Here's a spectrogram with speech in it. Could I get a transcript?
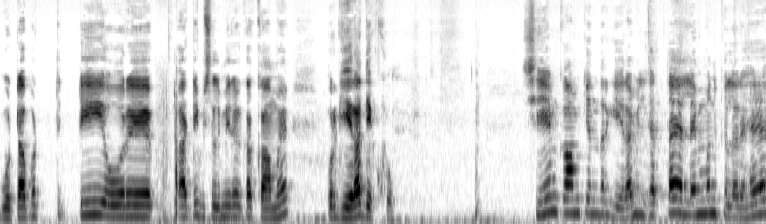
गोटा पट्टी और आर्टिफिशियल मिरर का काम है, और घेरा देखो। सेम काम के अंदर घेरा मिल जाता है लेमन कलर है।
